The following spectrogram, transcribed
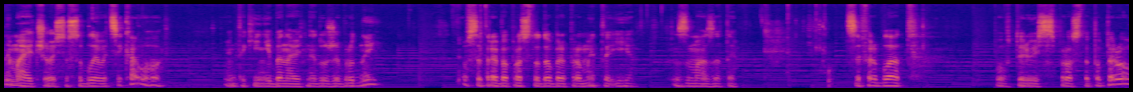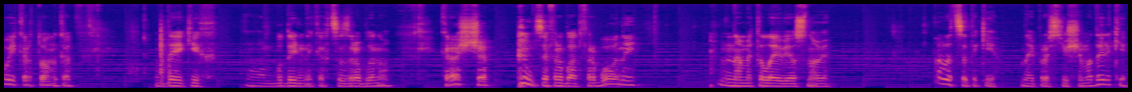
Немає чогось особливо цікавого. Він такий ніби навіть не дуже брудний. Все треба просто добре промити і змазати. Циферблат, повторюсь, просто паперовий картонка. В деяких будильниках це зроблено краще. Циферблат фарбований на металевій основі. Але це такі найпростіші модельки.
